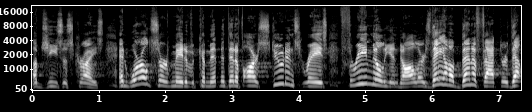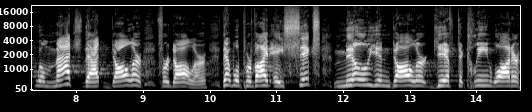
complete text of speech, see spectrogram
of Jesus Christ. And WorldServe made a commitment that if our students raise $3 million, they have a benefactor that will match that dollar for dollar, that will provide a $6 million gift to clean water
